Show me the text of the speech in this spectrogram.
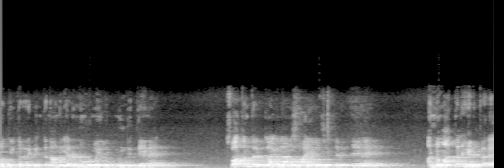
ಮತ್ತು ಇತರರಿಗಿಂತ ನಾನು ಎರಡು ನೂರು ಮೈಲು ಮುಂದಿದ್ದೇನೆ. ಸ್ವಾತಂತ್ರ್ಯಕ್ಕಾಗಿ ನಾನು ಸಾಯುವ ಸಿದ್ಧರಿದ್ದೇನೆ ಅನ್ನೋ ಮಾತನ್ನು ಹೇಳ್ತಾರೆ.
